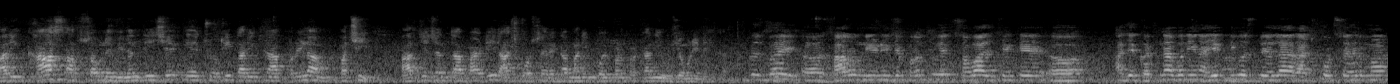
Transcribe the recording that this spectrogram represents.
મારી ખાસ આપ સૌને વિનંતી છે કે ચોથી તારીખના પરિણામ પછી ભારતીય જનતા પાર્ટી રાજકોટ શહેરકામાંની કોઈ પણ પ્રકારની ઉજવણી નહીં કરે. ભાઈ સારો નિર્ણય છે, પરંતુ એક સવાલ છે કે આજે ઘટના બની એક દિવસ પહેલા રાજકોટ શહેરમાં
